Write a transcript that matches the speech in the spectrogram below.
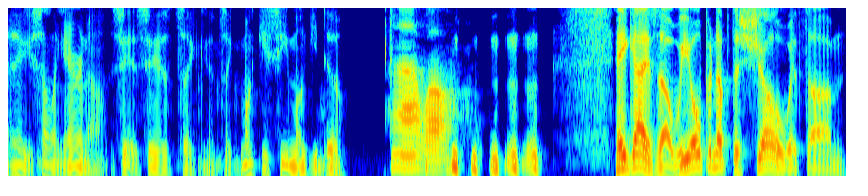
I know you sound like Aaron now. See, see, it's like it's like monkey see, monkey do. Ah, well. hey guys, uh, we opened up the show with um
